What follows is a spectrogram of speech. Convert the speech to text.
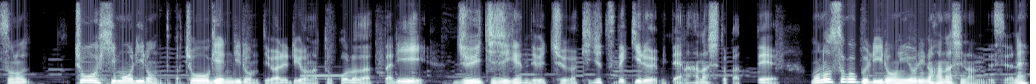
その、超紐理論とか超弦理論って言われるようなところだったり、11次元で宇宙が記述できるみたいな話とかって、ものすごく理論寄りの話なんですよね。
